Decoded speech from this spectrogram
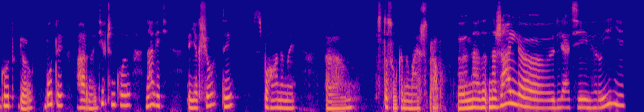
Good Girl. Бути гарною дівчинкою, навіть якщо ти з поганими е, стосунками маєш справу. Е, На, на жаль, е, для цієї героїні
